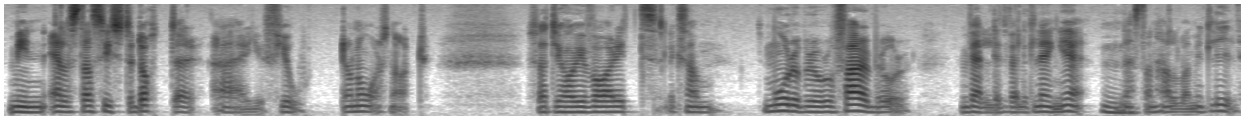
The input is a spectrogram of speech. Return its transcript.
Min äldsta systerdotter är ju 14 år snart. Så att jag har ju varit liksom morbror och farbror väldigt, väldigt länge. Mm. Nästan halva mitt liv.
